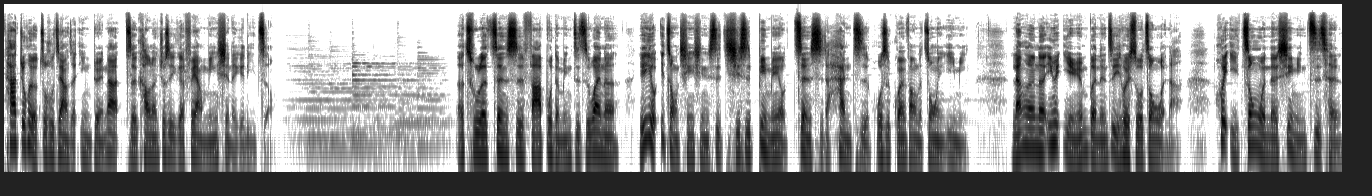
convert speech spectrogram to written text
他就会有做出这样的应对。那泽尻呢，就是一个非常明显的一个例子哦。而除了正式发布的名字之外呢，也有一种情形是，其实并没有正式的汉字或是官方的中文译名，然而呢，因为演员本人自己会说中文啊，会以中文的姓名自称，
